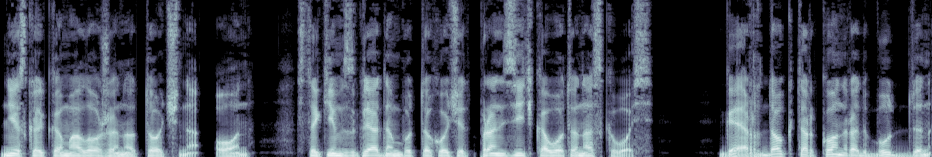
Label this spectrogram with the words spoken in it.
несколько моложе, но точно он, с таким взглядом, будто хочет пронзить кого-то насквозь. Гер доктор Конрад Будден,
